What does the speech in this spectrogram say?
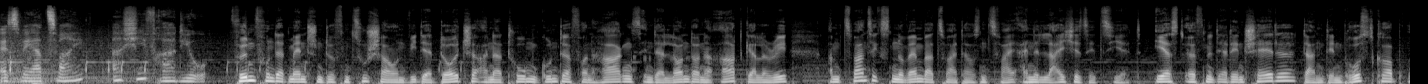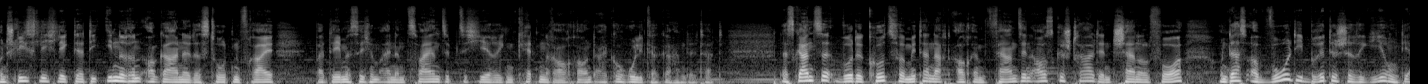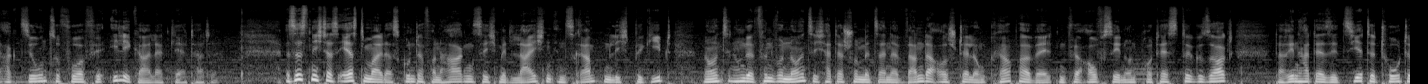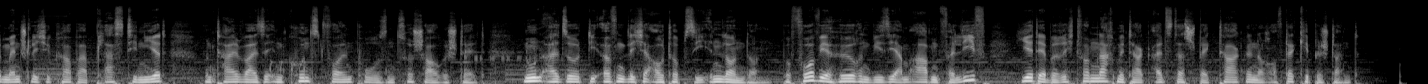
SWR 2 Archivradio 500 Menschen dürfen zuschauen, wie der deutsche Anatom Gunther von Hagens in der Londoner Art Gallery am 20. November 2002 eine Leiche seziert. Erst öffnet er den Schädel, dann den Brustkorb und schließlich legt er die inneren Organe des Toten frei, bei dem es sich um einen 72-jährigen Kettenraucher und Alkoholiker gehandelt hat. Das Ganze wurde kurz vor Mitternacht auch im Fernsehen ausgestrahlt, in Channel 4, und das obwohl die britische Regierung die Aktion zuvor für illegal erklärt hatte. Es ist nicht das erste Mal, dass Gunther von Hagen sich mit Leichen ins Rampenlicht begibt. 1995 hat er schon mit seiner Wanderausstellung Körperwelten für Aufsehen und Proteste gesorgt. Darin hat er sezierte tote menschliche Körper plastiniert und teilweise in kunstvollen Posen zur Schau gestellt. Nun also die öffentliche Autopsie in London. Bevor wir hören, wie sie am Abend verlief, hier der Bericht vom Nachmittag, als das Spektakel noch auf der Kippe stand.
